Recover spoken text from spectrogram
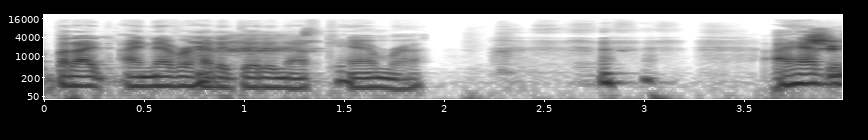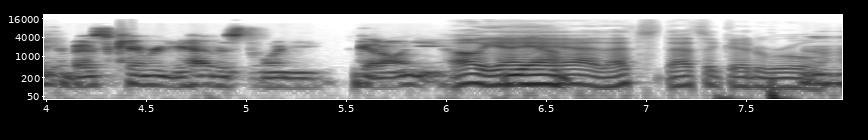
uh, but I I never had a good enough camera. I shoot, the best camera you have is the one you got on you. Oh yeah, yeah, Yeah. yeah. That's that's a good rule. Yeah.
